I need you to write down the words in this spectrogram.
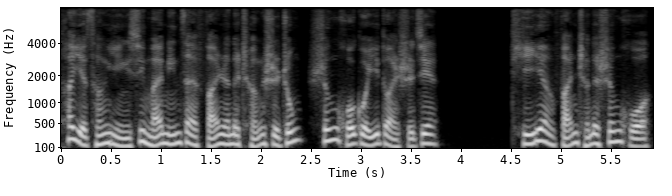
他也曾隐姓埋名在凡人的城市中生活过一段时间。体验凡尘的生活，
